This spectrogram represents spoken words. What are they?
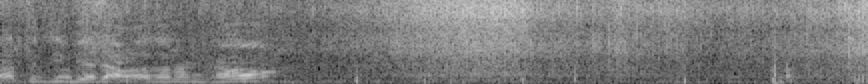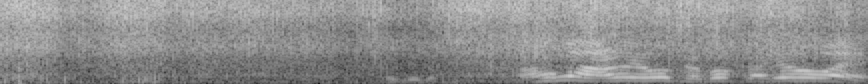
રાતુજી બે દાડા ખાઓ આવો આળો એવો ભેગો કર્યો હોય.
